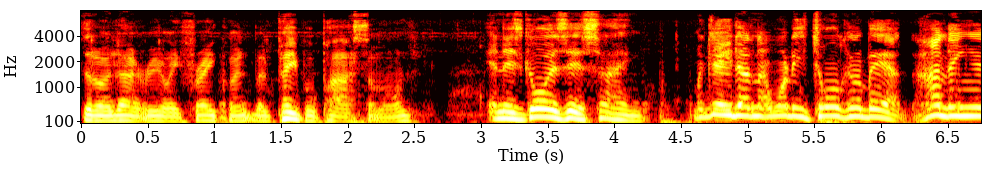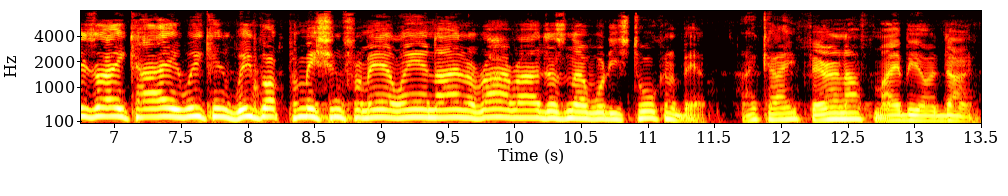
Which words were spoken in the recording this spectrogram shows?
that I don't really frequent, but people pass them on. And there's guys there saying, McGhie doesn't know what he's talking about. Hunting is okay. We can, we've got permission from our landowner. Rah rah doesn't know what he's talking about. Okay, fair enough. Maybe I don't.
